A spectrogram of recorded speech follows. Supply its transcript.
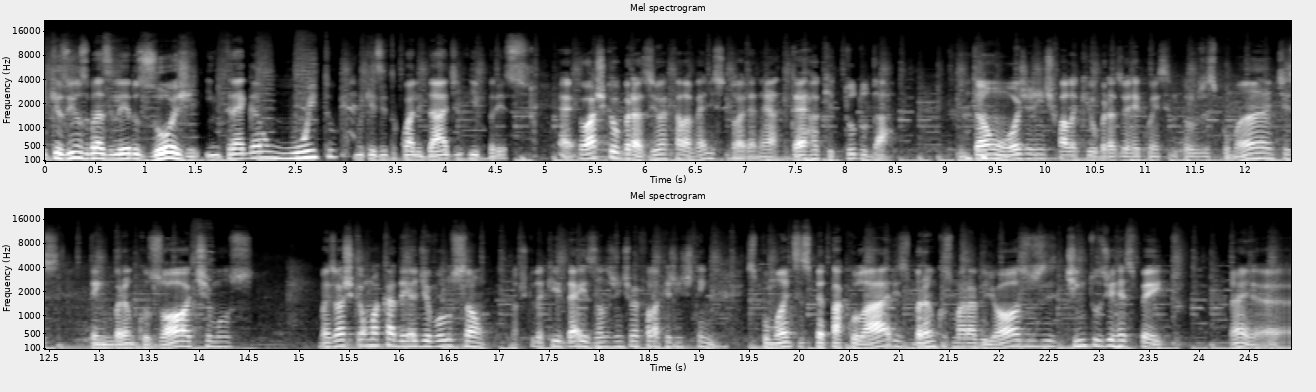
e que os vinhos brasileiros hoje entregam muito no quesito qualidade e preço. É, eu acho que o Brasil é aquela velha história, né? A terra que tudo dá. Então, hoje a gente fala que o Brasil é reconhecido pelos espumantes, tem brancos ótimos, mas eu acho que é uma cadeia de evolução. Acho que daqui 10 anos a gente vai falar que a gente tem espumantes espetaculares, brancos maravilhosos e tintos de respeito. né? É,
